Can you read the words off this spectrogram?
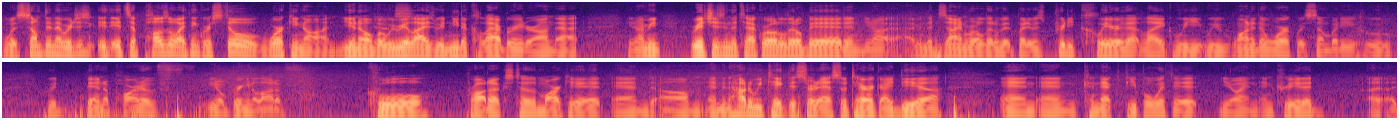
was something that we're just it, it's a puzzle I think we're still working on, you know. But we realized we need a collaborator on that. You know, I mean, Rich is in the tech world a little bit, and you know, I- I'm in the design world a little bit. But it was pretty clear that like we we wanted to work with somebody who who had been a part of you know bringing a lot of cool products to the market, and um, and then how do we take this sort of esoteric idea and and connect people with it, you know, and and create a a, a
